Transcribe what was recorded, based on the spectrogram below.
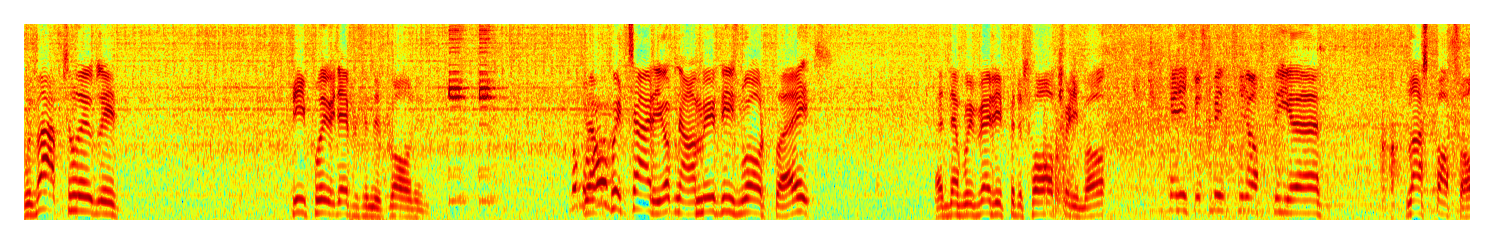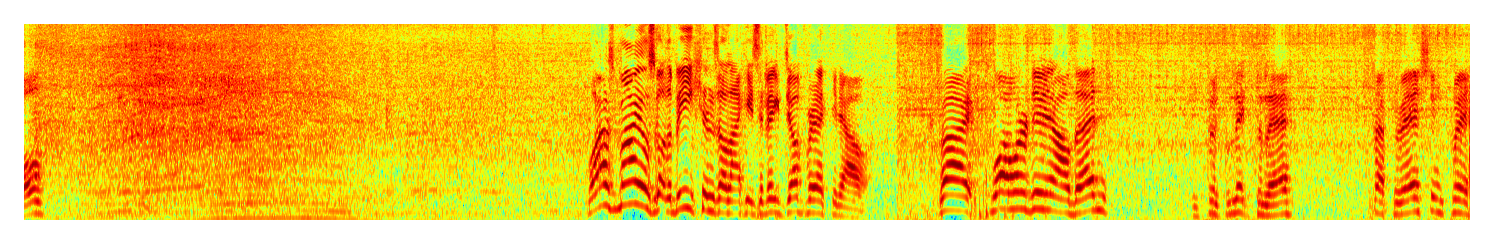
We've absolutely depolluted everything this morning. Come We have a quick tidy up now, move these road plates, and then we're ready for the pour pretty much. Kenny's just mincing off the uh, last bottle. Why has Miles got the beacons on like it's a big job breaking out? Right, what I want to do now then is just literally preparation quick.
